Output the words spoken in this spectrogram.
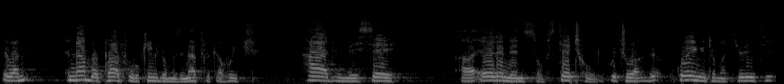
there were a number of powerful kingdoms in Africa which had, you may say, uh, elements of statehood which were go- going into maturity.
